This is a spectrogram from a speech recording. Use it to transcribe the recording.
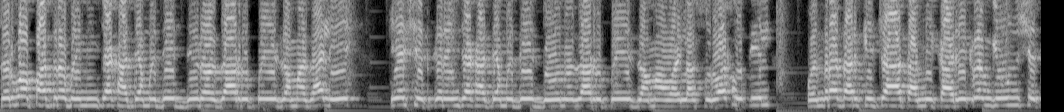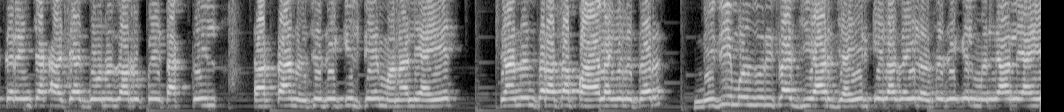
सर्व पात्र बहिणींच्या खात्यामध्ये दीड हजार रुपये जमा झाले. या शेतकऱ्यांच्या खात्यामध्ये दोन हजार रुपये जमा व्हायला सुरुवात होतील. पंधरा तारखेच्या आत आम्ही कार्यक्रम घेऊन शेतकऱ्यांच्या खात्यात दोन हजार रुपये टाकतील. टाकतान असे देखील ते म्हणाले आहेत. त्यानंतर आता पाहायला गेलं तर निधी मंजुरीचा जी आर जाहीर केला जाईल असं देखील म्हणाले आहे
